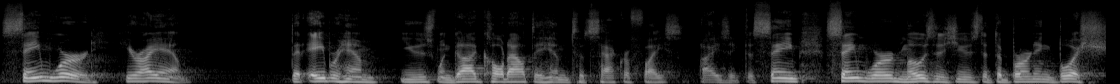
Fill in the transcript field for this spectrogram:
Same word, here I am, that Abraham used when God called out to him to sacrifice Isaac. The same, same word Moses used at the burning bush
